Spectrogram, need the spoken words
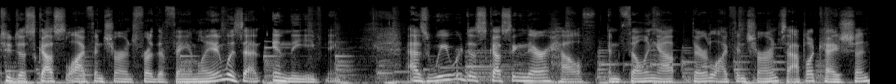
to discuss life insurance for their family. It was at, in the evening. As we were discussing their health and filling out their life insurance application,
